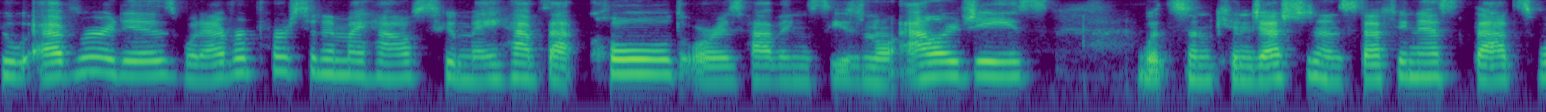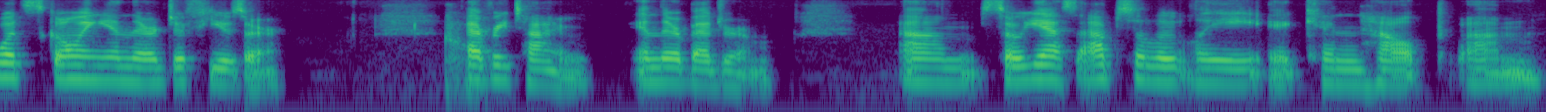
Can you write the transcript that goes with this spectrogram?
whoever it is whatever person in my house who may have that cold or is having seasonal allergies with some congestion and stuffiness that's what's going in their diffuser Cool. every time in their bedroom um, so yes absolutely it can help um,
